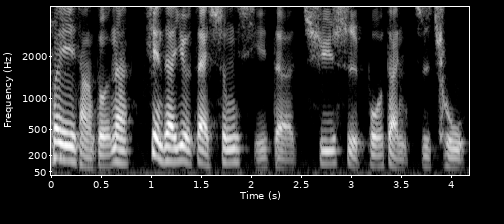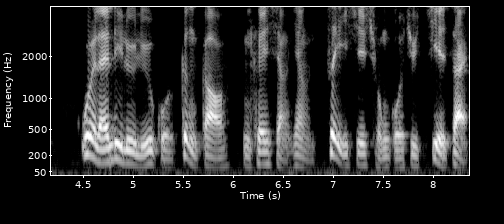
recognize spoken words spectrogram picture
非常多。那现在又在升息的趋势波段之初。未来利率如果更高，你可以想象这一些穷国去借债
